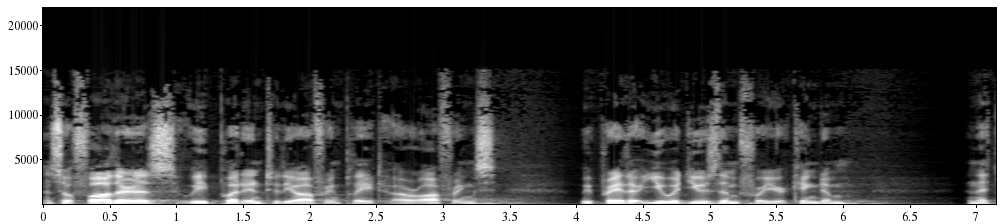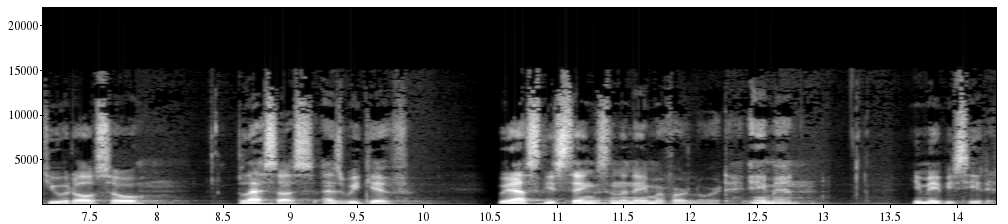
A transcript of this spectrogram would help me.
And so, Father, as we put into the offering plate our offerings, we pray that you would use them for your kingdom and that you would also bless us as we give. We ask these things in the name of our Lord. Amen. You may be seated.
